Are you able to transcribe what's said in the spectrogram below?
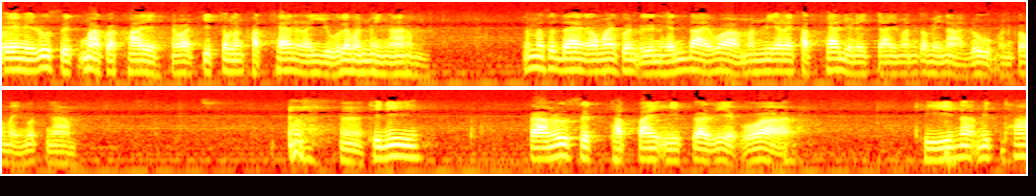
เองรู้สึกมากกว่าใครว่าจิตกำลังขัดแค้นอะไรอยู่แล้วมันไม่งาม แล้วมันแสดงออกมาคนอื่นเห็นได้ว่ามันมีอะไรขัดแค้นอยู่ในใจ มันก็ไม่น่าดูมันก็ไม่งดงามทีนี้ความรู้สึกถัดไปอีกก็เรียกว่า ถีนมิทะ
